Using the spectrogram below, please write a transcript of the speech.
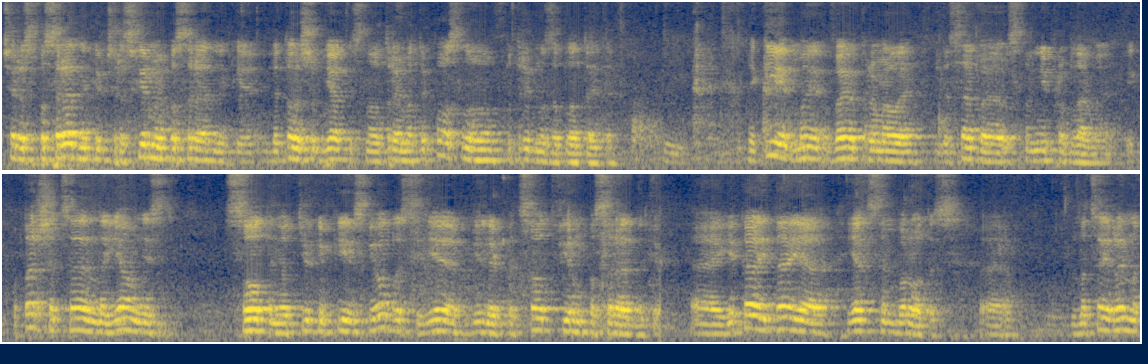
через посередників, через фірми-посередники, для того, щоб якісно отримати послугу, потрібно заплатити які ми виокремили для себе основні проблеми. По-перше, це наявність сотень, от тільки в Київській області є біля 500 фірм-посередників. Е, яка ідея, як з цим боротись? Е, на цей ринок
